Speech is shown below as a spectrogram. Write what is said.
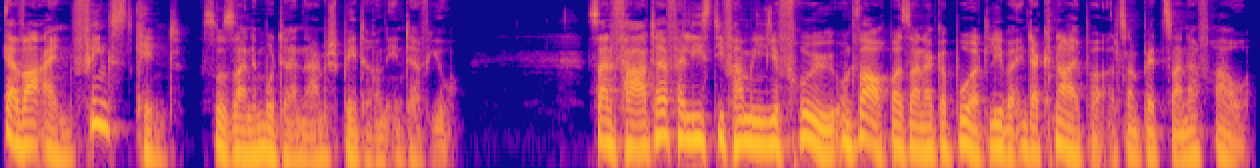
Er war ein Pfingstkind, so seine Mutter in einem späteren Interview. Sein Vater verließ die Familie früh und war auch bei seiner Geburt lieber in der Kneipe als am Bett seiner Frau.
